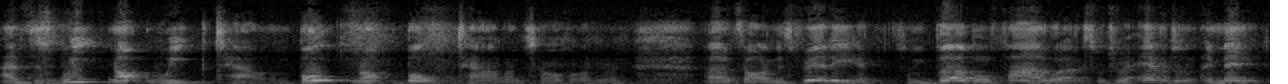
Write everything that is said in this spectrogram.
and says weep not weep town and bolt not bolt town and so on and uh, so on. It's really some verbal fireworks which were evidently meant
